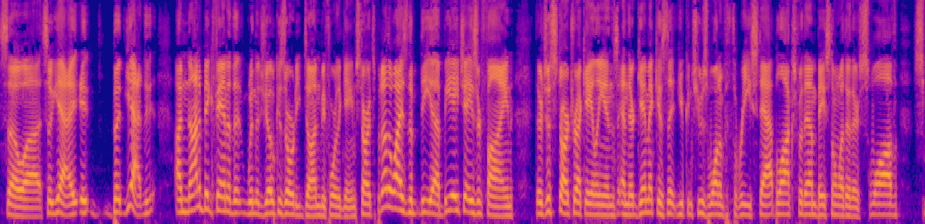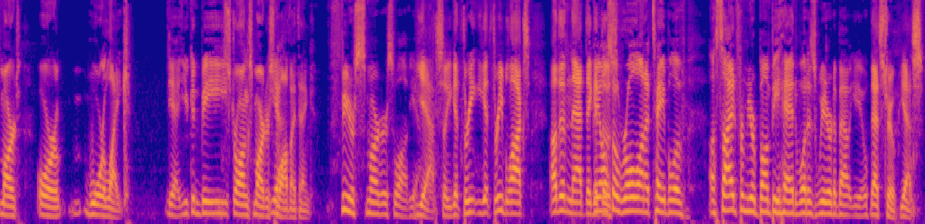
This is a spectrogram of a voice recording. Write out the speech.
So uh, so yeah, it, but yeah, the, I'm not a big fan of the when the joke is already done before the game starts. But otherwise, the the uh, BHAs are fine. They're just Star Trek aliens, and their gimmick is that you can choose one of three stat blocks for them based on whether they're suave, smart, or warlike. Yeah, you can be Strong, smart, or Yeah. suave. I think. fierce, smart, or suave. Yeah. Yeah, so you get three. You get three blocks. Other than that, they They those. also roll on a table of aside from your bumpy head, what is weird about you? That's true. Yes.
